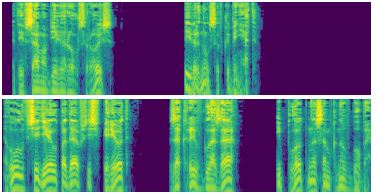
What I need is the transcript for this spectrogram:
— это и в самом деле Роллс-Ройс, и вернулся в кабинет. Вулф сидел, подавшись вперед, закрыв глаза и плотно сомкнув губы.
